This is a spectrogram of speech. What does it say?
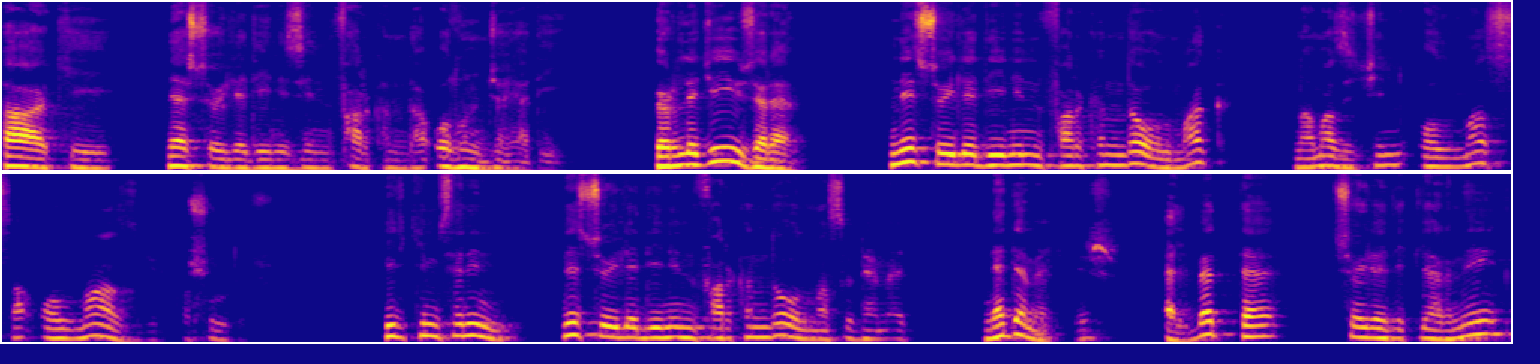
Ta ki ne söylediğinizin farkında oluncaya deyin. Görüleceği üzere ne söylediğinin farkında olmak namaz için olmazsa olmaz bir koşuldur. Bir kimsenin ne söylediğinin farkında olması demek ne demektir? Elbette söylediklerini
